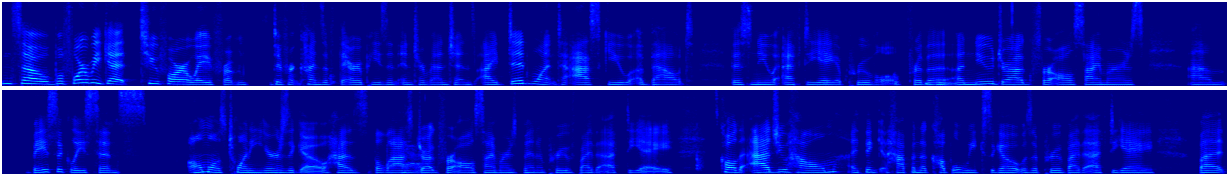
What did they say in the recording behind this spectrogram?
And so, before we get too far away from different kinds of therapies and interventions, I did want to ask you about this new FDA approval for the mm-hmm. a new drug for Alzheimer's. Um, basically, since almost 20 years ago has the last yeah. drug for Alzheimer's been approved by the FDA. It's called Aduhelm. I think it happened a couple weeks ago. It was approved by the FDA, but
